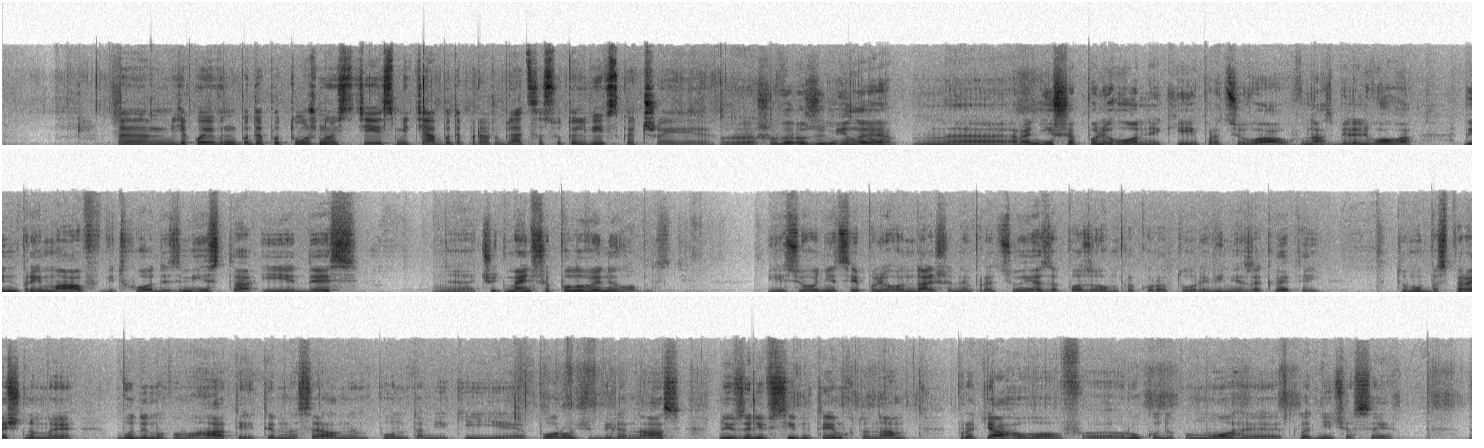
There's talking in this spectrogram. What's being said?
Ем, Якої він буде потужності? Сміття буде перероблятися суто львівське чи Е, Щоб ви розуміли, е, раніше полігон, який працював в нас біля Львова, він приймав відходи з міста і десь е, чуть менше половини області. І сьогодні цей полігон далі не працює. За позовом прокуратури він є закритий. Тому, безперечно, ми будемо допомагати і тим населеним пунктам, які є поруч біля нас, ну і взагалі всім тим, хто нам протягував е, руку допомоги в складні часи.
